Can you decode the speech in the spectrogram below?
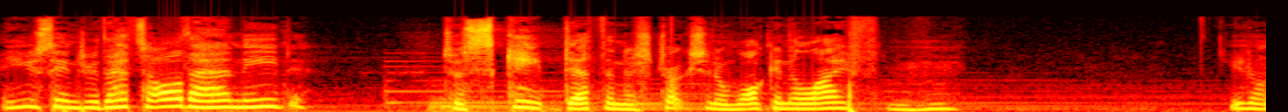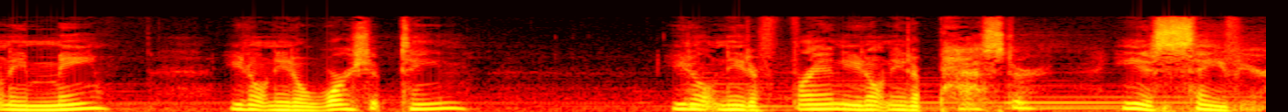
And you say, Andrew, that's all that I need to escape death and destruction and walk into life? Mm-hmm. You don't need me. You don't need a worship team. You don't need a friend. You don't need a pastor. You need a Savior.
